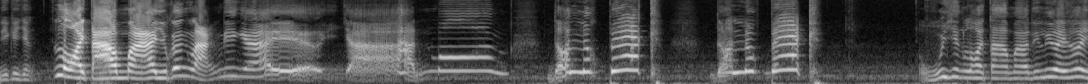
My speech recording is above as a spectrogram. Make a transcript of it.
นี่ก็ยังลอยตามมาอยู่ข้างหลังนี่ไง อย่าหันมอง Don't look back Don't look back โอ้ยยังลอยตามมาเรื่อยๆเฮ้ย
